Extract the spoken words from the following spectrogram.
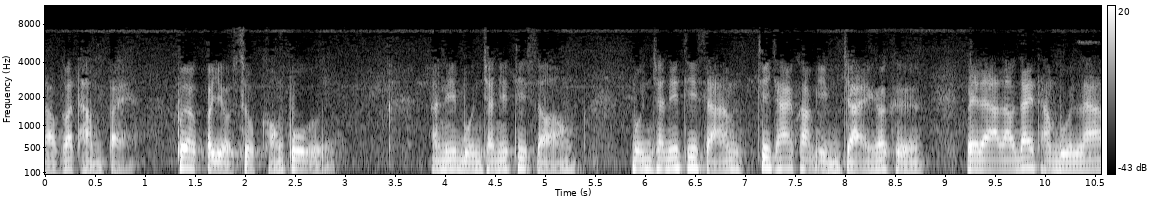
เราก็ทำไป เพื่อประโยชน์สุขของผู้อื่น อันนี้บุญชนิดที่สอง บุญชนิดที่สามที่ใช้ความอิ่มใจก็คือ เวลาเราได้ทำบุญแล้ว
